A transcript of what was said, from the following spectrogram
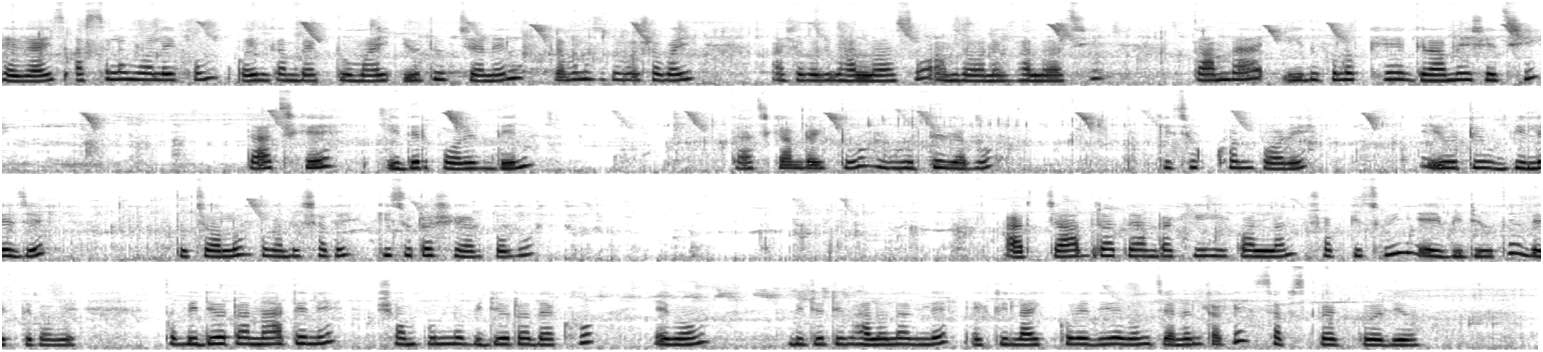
হে guys আসসালামু আলাইকুম। Welcome back to my YouTube channel কেমন আছো তোমরা সবাই? আশা করি ভালো আছো, আমরা অনেক ভালো আছি। তো আমরা ঈদ উপলক্ষে গ্রামে এসেছি। তো আজকে ঈদের পরের দিন। তো আজকে আমরা একটু ঘুরতে যাব। কিছুক্ষণ পরে ইউটিউব ভিলেজে তো চলো তোমাদের সাথে কিছুটা শেয়ার করব। আর চাঁদ রাতে আমরা কী কী করলাম সব কিছুই এই ভিডিওতে দেখতে পাবে। তো ভিডিওটা না টেনে সম্পূর্ণ ভিডিওটা দেখো এবং ভিডিওটি ভালো লাগলে একটি লাইক করে দিও এবং চ্যানেলটাকে সাবস্ক্রাইব করে দিও।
